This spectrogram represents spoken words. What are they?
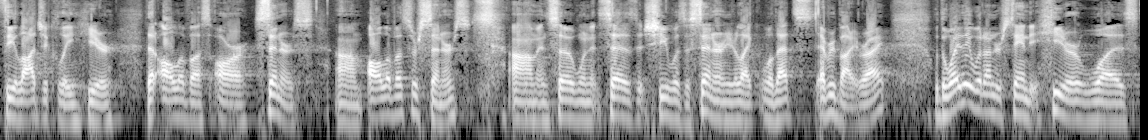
theologically here, that all of us are sinners. Um, all of us are sinners. Um, and so when it says that she was a sinner, you're like, well, that's everybody, right? Well, the way they would understand it here was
